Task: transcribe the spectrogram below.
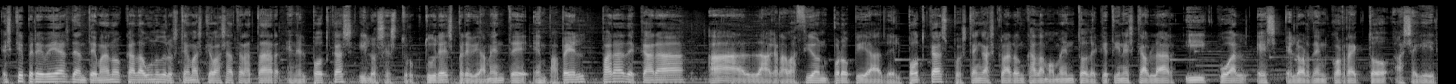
es que preveas de antemano cada uno de los temas que vas a tratar en el podcast y los estructures previamente en papel para de cara a la grabación propia del podcast pues tengas claro en cada momento de qué tienes que hablar y cuál es el orden correcto a seguir.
